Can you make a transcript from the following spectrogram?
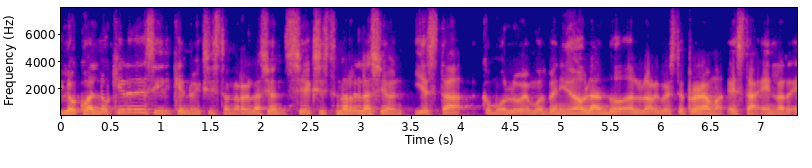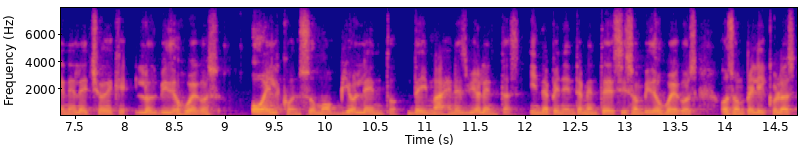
Lo cual no quiere decir que no exista una relación. Sí existe una relación y está, como lo hemos venido hablando a lo largo de este programa, está en, el hecho de que los videojuegos o el consumo violento de imágenes violentas, independientemente de si son videojuegos o son películas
